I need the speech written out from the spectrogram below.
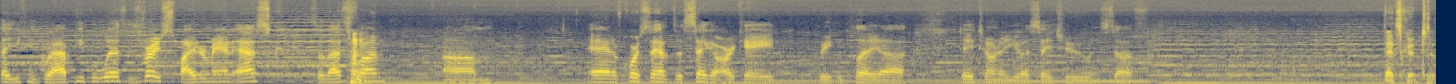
that you can grab people with. It's very Spider-Man esque, so that's Hmm. fun. Um, and of course, they have the Sega Arcade where you can play uh, Daytona USA 2 and stuff. That's good too.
